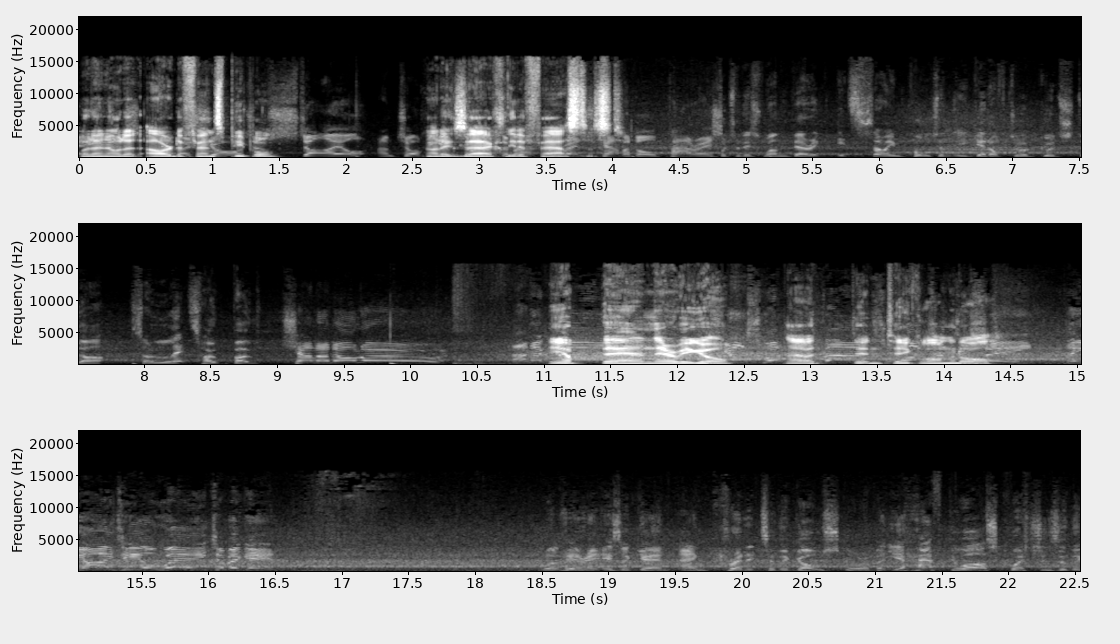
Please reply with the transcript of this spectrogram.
But I know that our defense people, not exactly the fastest. To this one, Derek, it's so important that you get off to a good start. So let's hope both. Yep, and there we go. That didn't take long at all. Well, here it is again, and credit to the goal scorer, but you have to ask questions of the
